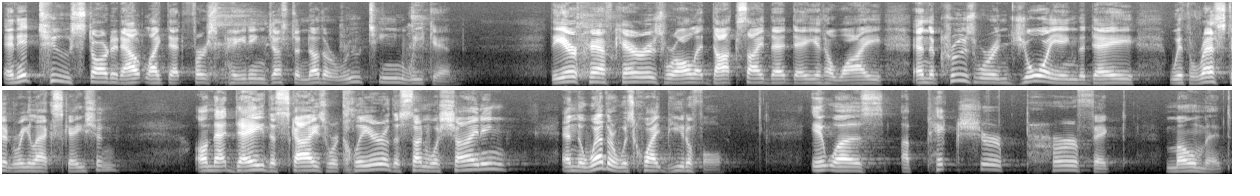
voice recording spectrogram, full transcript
And it too started out like that first painting, just another routine weekend. The aircraft carriers were all at dockside that day in Hawaii, and the crews were enjoying the day with rest and relaxation. On that day, the skies were clear, the sun was shining, and the weather was quite beautiful. It was a picture perfect moment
